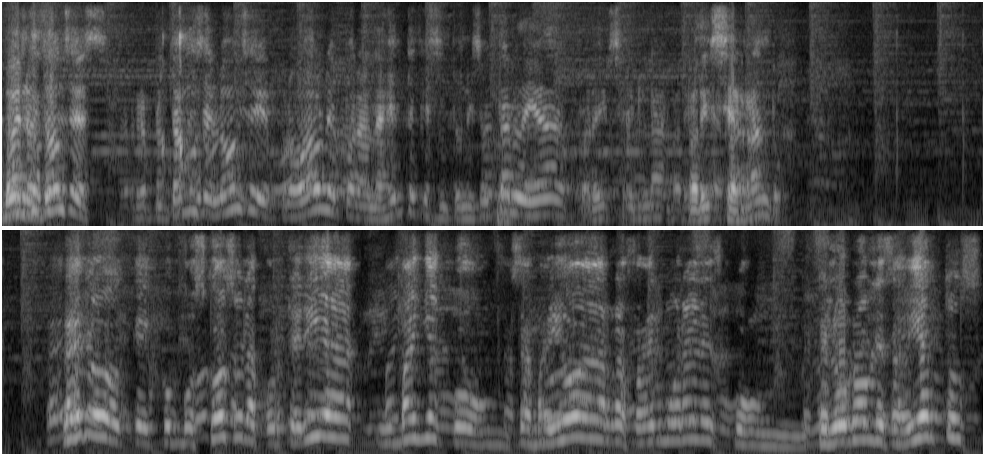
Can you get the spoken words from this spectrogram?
Bueno, entonces, repitamos el 11 probable para la gente que sintonizó tarde ya, para ir, para ir cerrando. Pero que con Moscoso en la portería, Umaña con Samayoa, Rafael Morales con Pelón Robles abiertos,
